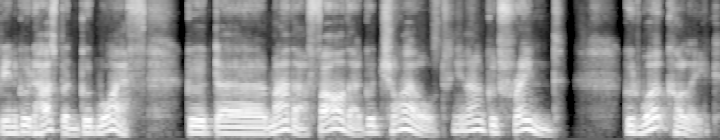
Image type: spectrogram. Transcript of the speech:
being a good husband, good wife, good uh, mother, father, good child, you know, good friend, good work colleague.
